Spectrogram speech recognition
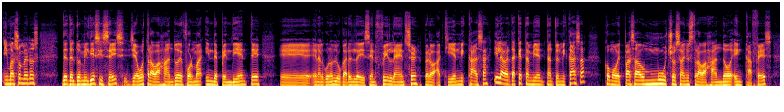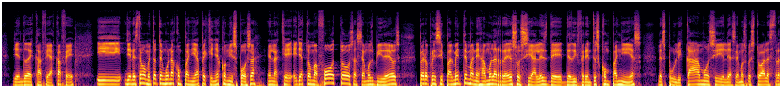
Y más o menos desde el 2016 llevo trabajando de forma independiente. Eh, en algunos lugares le dicen freelancer, pero aquí en mi casa. Y la verdad que también, tanto en mi casa como he pasado muchos años trabajando en cafés yendo de café a café. Y, en este momento tengo una compañía pequeña con mi esposa en la que ella toma fotos, hacemos videos, pero principalmente manejamos las redes sociales de, de diferentes compañías. Les publicamos y le hacemos pues toda la estrategia,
